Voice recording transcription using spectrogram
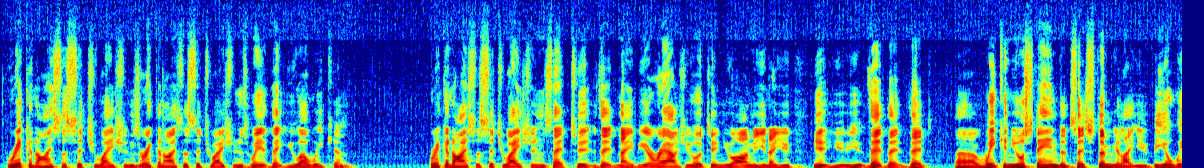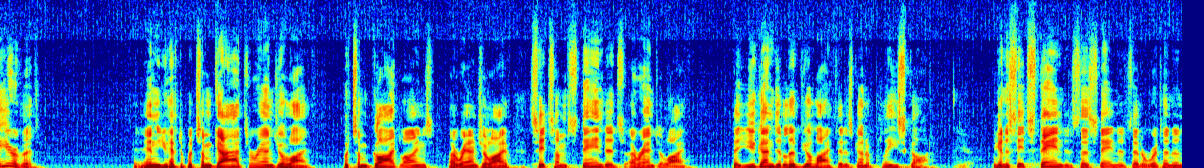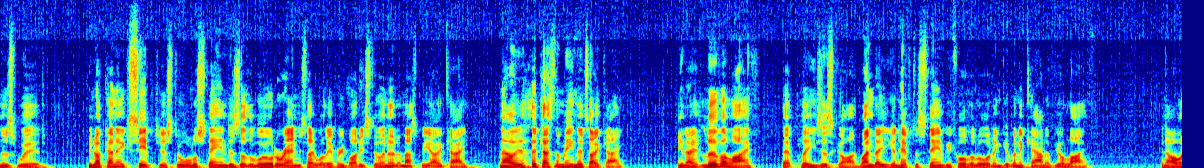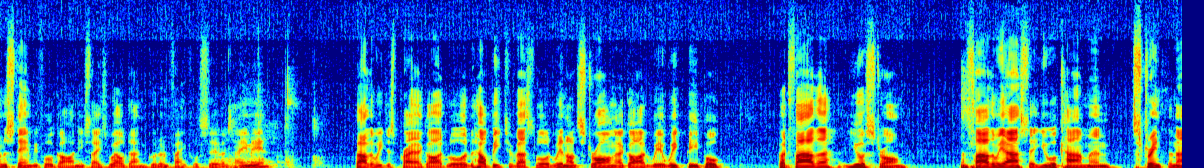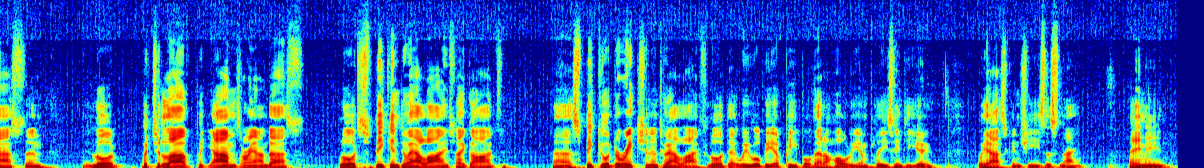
Recognize the situations. Recognize the situations where that you are weak in. Recognize the situations that that maybe arouse you or turn you on. You know, you you, you, you that that, that uh, weaken your standards, that stimulate you. Be aware of it, and you have to put some guards around your life. Put some guidelines around your life. Set some standards around your life that you're going to live your life that is going to please God. You're going to set standards, the standards that are written in His Word. You're not going to accept just all the standards of the world around you and say, well, everybody's doing it, it must be okay. No, it doesn't mean it's okay. You know, live a life that pleases God. One day you're going to have to stand before the Lord and give an account of your life. You know, I want to stand before God and He says, Well done, good and faithful servant. Amen. Father, we just pray, oh God, Lord, help each of us. Lord, we're not strong, oh God, we're weak people. But Father, you are strong. And Father, we ask that you will come and strengthen us. And Lord, put your love, put your arms around us. Lord, speak into our lives, oh God. Uh, speak your direction into our life, Lord, that we will be a people that are holy and pleasing to you. We ask in Jesus' name. Amen.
